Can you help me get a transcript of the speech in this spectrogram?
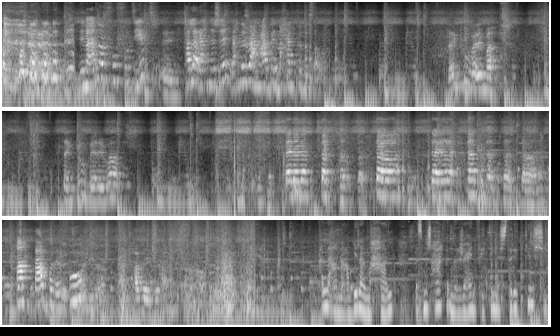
بما انه رفوف فضيت هلا رح نجي رح نرجع نعبي المحل كله سوا Thank you very much. Thank you very much. ترارا تا تا تا تا ترارا تا تا تا تا ها تعبوا الرفوف حبيبي هلا عم نعبي لها المحل بس مش عارفة إنه راجعين فايتين نشتري كل شيء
